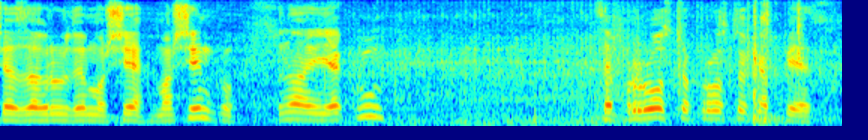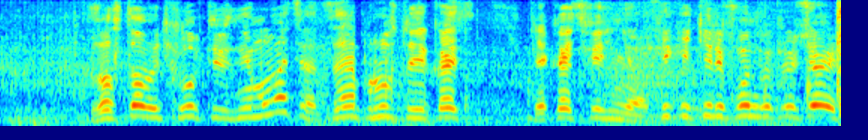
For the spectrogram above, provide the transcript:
Зараз загрузимо ще машинку. Знаю яку. Це просто-просто капець. Заставить хлопців зніматися, це просто якась, якась фігня. Тільки телефон виключаєш,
